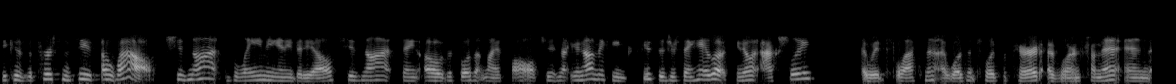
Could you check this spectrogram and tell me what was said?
because the person sees oh wow she's not blaming anybody else. She's not saying oh this wasn't my fault. She's not you're not making excuses. You're saying hey look you know what? Actually i waited to last minute. I wasn't totally prepared. I've learned from it and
